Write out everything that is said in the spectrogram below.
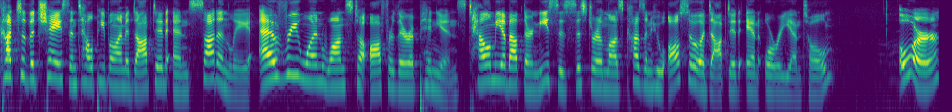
Cut to the chase and tell people I'm adopted, and suddenly everyone wants to offer their opinions. Tell me about their niece's sister in law's cousin who also adopted an Oriental. Or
